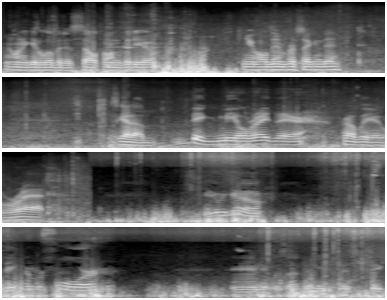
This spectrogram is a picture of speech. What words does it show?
I want to get a little bit of cell phone video. Can you hold him for a second, Dan? He's got a big meal right there. Probably a rat. Here we go. Snake number four. And it was underneath this big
